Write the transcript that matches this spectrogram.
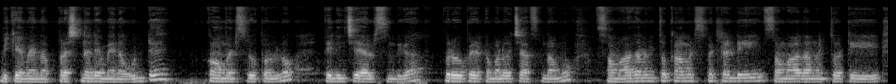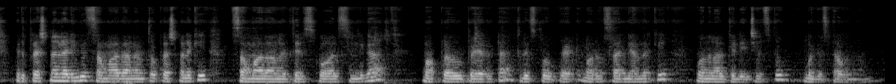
మీకు ఏమైనా ప్రశ్నలు ఏమైనా ఉంటే కామెంట్స్ రూపంలో తెలియచేయాల్సిందిగా పురోపేట మనవి చేస్తున్నాము. సమాధానంతో కామెంట్స్ పెట్టండి. సమాధానంతో మీరు ప్రశ్నలు అడిగి సమాధానంతో ప్రశ్నలకి సమాధానాలు తెలుసుకోవాల్సిందిగా మా ప్రభు క్రిస్ క్రీస్తు పేరట మరోసారి అందరికీ వందనాలు తెలియజేస్తూ ముగిస్తూ ఉన్నాను.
